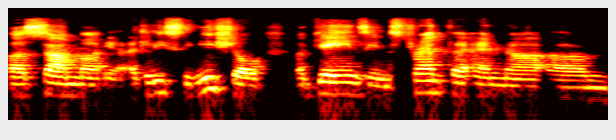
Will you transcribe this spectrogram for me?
uh, some, at least initial, gains in strength and um,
